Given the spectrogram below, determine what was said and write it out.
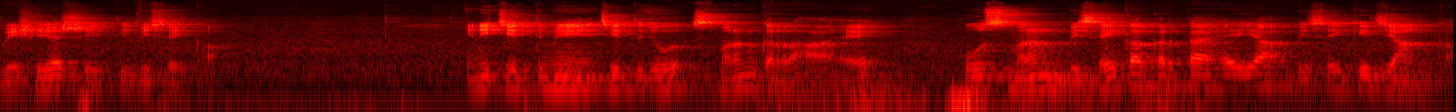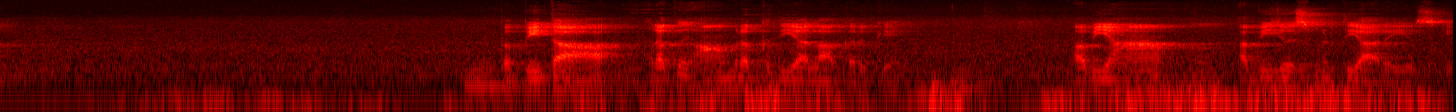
विषय शेति विषय का। यानी चित्त में, चित्त जो स्मरण कर रहा है, वो स्मरण विषय का करता है या विषय के ज्ञान का? पपीता रख, आम रख दिया ला करके। अब यहाँ, अभी जो स्मृति आ रही है उसकी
